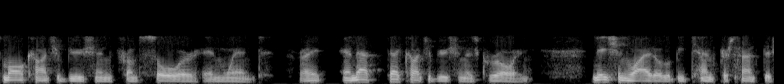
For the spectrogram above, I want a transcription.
small contribution from solar and wind, right? And that, that contribution is growing. Nationwide, it will be 10% this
